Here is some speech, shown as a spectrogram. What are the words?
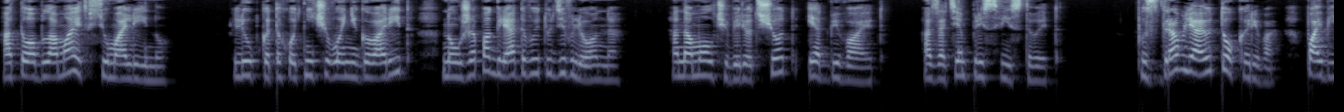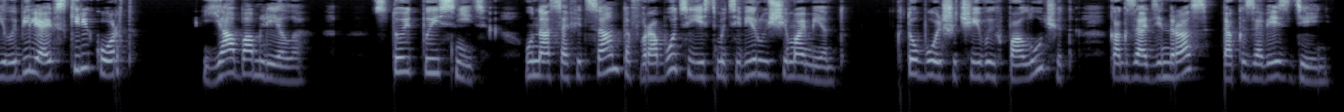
а то обломает всю малину. Любка-то хоть ничего и не говорит, но уже поглядывает удивленно. Она молча берет счет и отбивает, а затем присвистывает. «Поздравляю, Токарева! Побила Беляевский рекорд!» Я обомлела. Стоит пояснить, у нас официантов в работе есть мотивирующий момент. Кто больше чаевых получит, как за один раз, так и за весь день.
